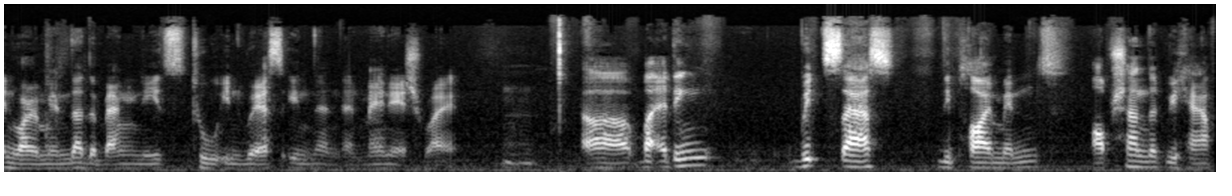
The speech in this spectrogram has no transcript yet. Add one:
environment that the bank needs to invest in and, and manage, right? Mm-hmm. Uh, but I think with SaaS deployment option that we have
